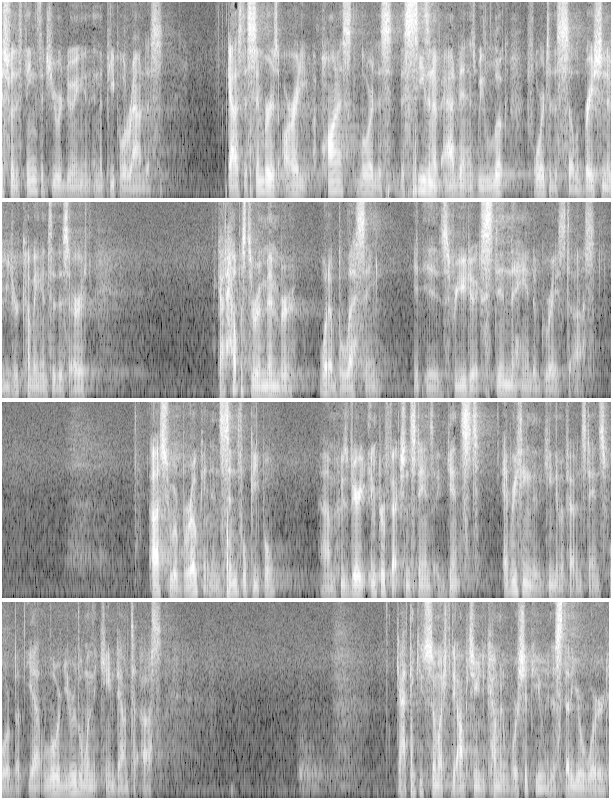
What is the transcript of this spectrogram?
just for the things that you are doing and, the people around us. God, as December is already upon us, Lord, this, this season of Advent, as we look forward to the celebration of your coming into this earth, God, help us to remember what a blessing it is for you to extend the hand of grace to us. Us who are broken and sinful people, um, whose very imperfection stands against everything that the kingdom of heaven stands for, but yet, Lord, you're the one that came down to us. God, thank you so much for the opportunity to come and worship you and to study your word.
